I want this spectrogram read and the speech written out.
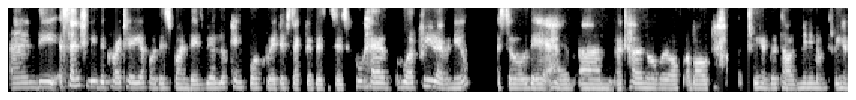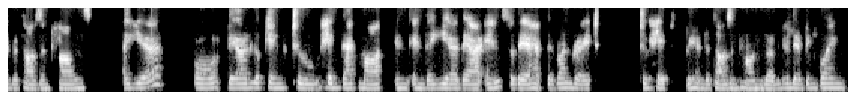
And the essentially the criteria for this fund is we are looking for creative sector businesses who have who are pre-revenue. So they have um, a turnover of about 300,000, minimum 300,000 pounds a year, or they are looking to hit that mark in, in the year they are in. So they have the run rate to hit 300,000 pound revenue. They've been going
